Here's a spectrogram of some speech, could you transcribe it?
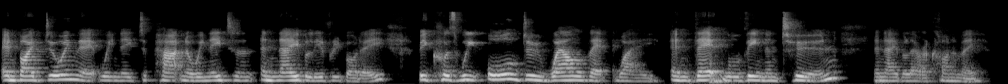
And by doing that we need to partner. We need to enable everybody because we all do well that way. And that will then in turn enable our economy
